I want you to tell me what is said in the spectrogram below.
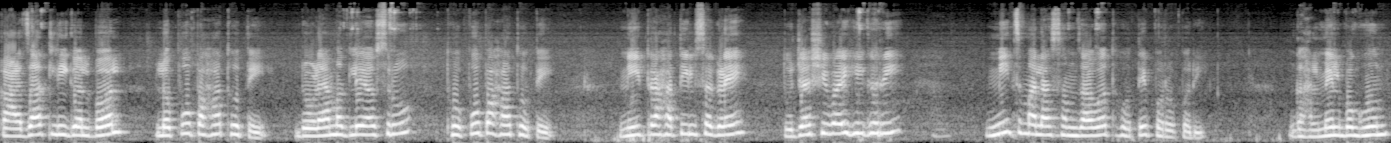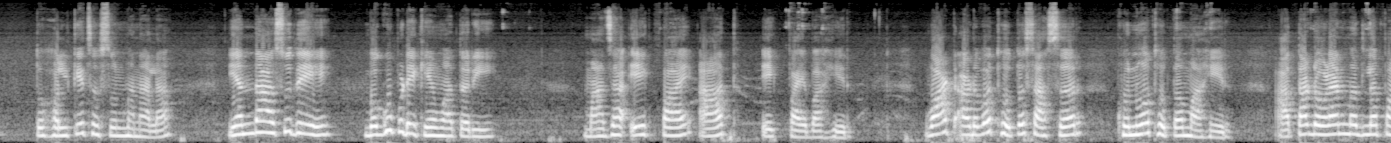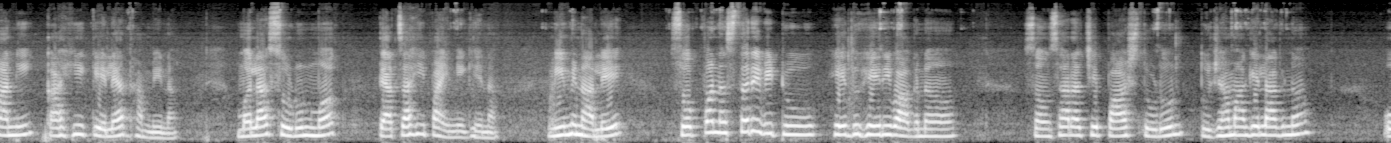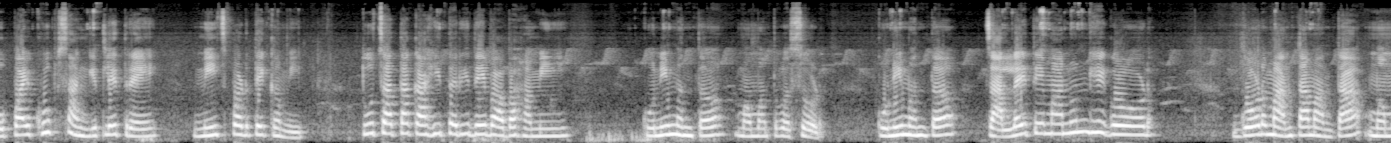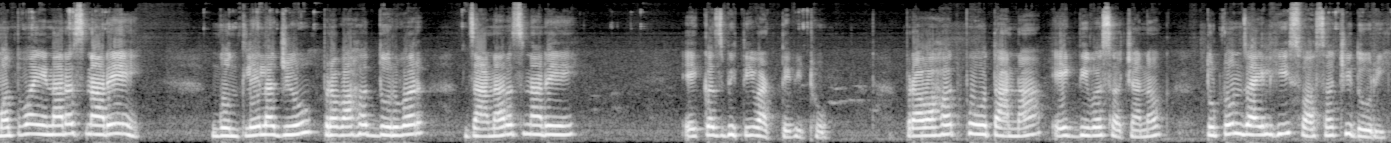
काळजातली गलबल लपू पाहत होते. डोळ्यामधले अश्रू थोपू पाहत होते. नीट राहतील सगळे तुझ्याशिवाय ही घरी? मीच मला समजावत होते परोपरी. घालमेल बघून तो हलकेच असून म्हणाला यंदा असू दे बघू पुढे केव्हा तरी. माझा एक पाय आत एक पाय बाहेर. वाट अडवत होतं सासर खुनवत होतं माहेर. आता डोळ्यांमधलं पाणी काही केल्या थांबेना. मला सोडून मग त्याचाही पायनी घेणा. मी म्हणाले सोपं नसतं रे विठू हे दुहेरी वागणं. संसाराचे पाश तोडून तुझ्या मागे लागणं. उपाय खूप सांगितलेत रे मीच पडते कमी. तूच आता काहीतरी दे बाबा हमी. कुणी म्हणतं ममत्व सोड. कुणी म्हणतं चाललंय ते मानून घे गोड. गोड मानता मानता ममत्व येणारच ना रे. गुंतलेला जीव प्रवाहत दूरवर जाणारच ना रे एकच भीती वाटते विठू. प्रवाहात पोहताना एक दिवस अचानक तुटून जाईल ही श्वासाची दोरी.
